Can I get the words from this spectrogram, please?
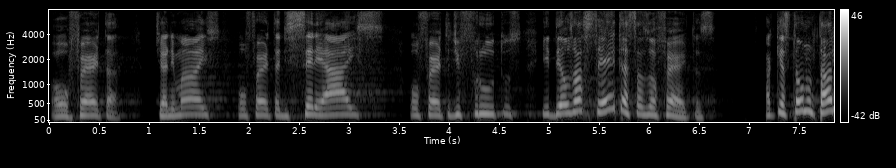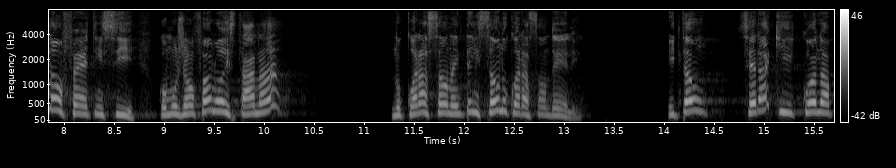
a oferta de animais, oferta de cereais, oferta de frutos, e Deus aceita essas ofertas. A questão não está na oferta em si, como o João falou, está na no coração, na intenção do coração dele. Então, será que quando a,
